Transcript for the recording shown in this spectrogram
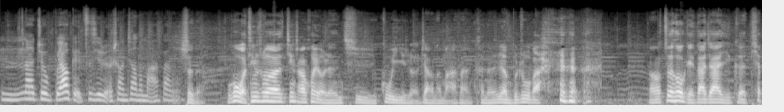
嗯，那就不要给自己惹上这样的麻烦了。是的，不过我听说经常会有人去故意惹这样的麻烦，可能忍不住吧。然后最后给大家一个 tip，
